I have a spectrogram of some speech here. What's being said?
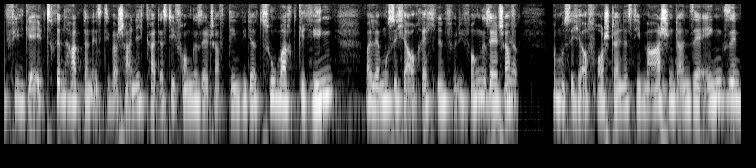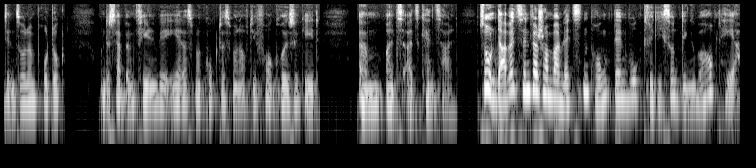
viel Geld drin hat, dann ist die Wahrscheinlichkeit, dass die Fondsgesellschaft den wieder zumacht, gering, weil er muss sich ja auch rechnen für die Fondsgesellschaft. Ja. Man muss sich auch vorstellen, dass die Margen dann sehr eng sind in so einem Produkt. Und deshalb empfehlen wir eher, dass man guckt, dass man auf die Fondsgröße geht ähm, als, als Kennzahl. So, und damit sind wir schon beim letzten Punkt, denn wo kriege ich so ein Ding überhaupt her?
